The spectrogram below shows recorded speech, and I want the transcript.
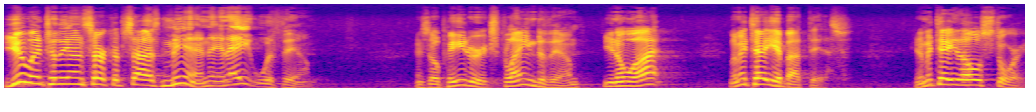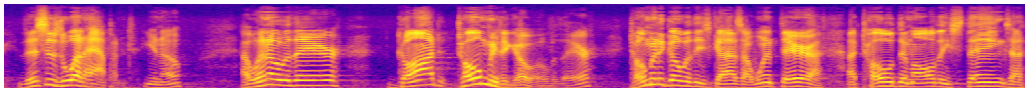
You went to the uncircumcised men and ate with them. And so Peter explained to them, You know what? Let me tell you about this. Let me tell you the whole story. This is what happened, you know. I went over there. God told me to go over there told me to go with these guys. I went there. I, I told them all these things. I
